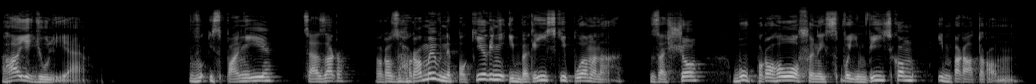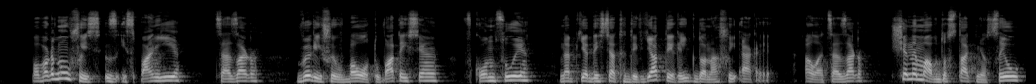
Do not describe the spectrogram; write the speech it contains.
Гая Юлія. В Іспанії Цезар розгромив непокірні іберійські племена, за що був проголошений своїм військом імператором. Повернувшись з Іспанії, Цезар вирішив балотуватися в консули на 59-й рік до нашої ери, але Цезар ще не мав достатньо сил,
